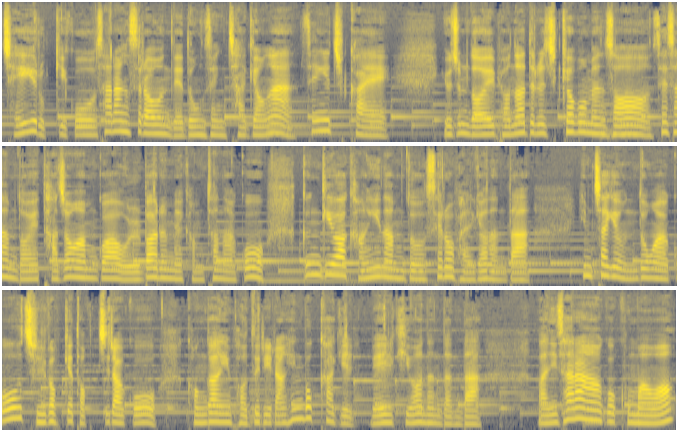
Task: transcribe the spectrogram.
제일 웃기고 사랑스러운 내 동생 자경아 생일 축하해. 요즘 너의 변화들을 지켜보면서 새삼 너의 다정함과 올바름에 감탄하고 끈기와 강인함도 새로 발견한다. 힘차게 운동하고 즐겁게 덕질하고 건강히 버들이랑 행복하길 매일 기원한단다. 많이 사랑하고 고마워.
